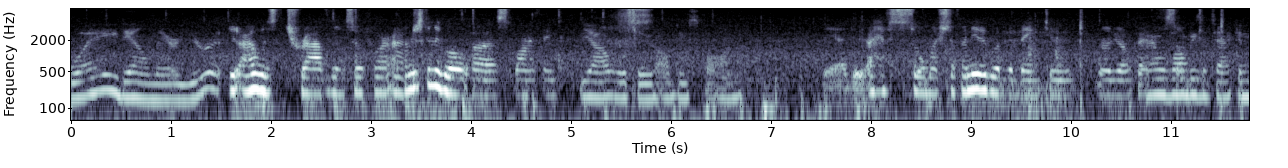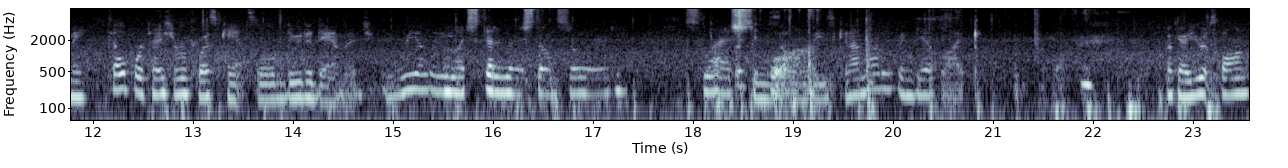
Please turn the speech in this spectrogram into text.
way down there. You're at. Dude, I was traveling so far. I'm just gonna go uh, spawn, I think. Yeah, I will too. I'll do spawn. Yeah, dude, I have so much stuff. I need to go to the bank too. No joke. I Now have so zombies attacking me. Teleportation request canceled due to damage. Oh, Really? I just got another stone sword. Slash zombies. Can I not even get like. Okay, are you at spawn?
